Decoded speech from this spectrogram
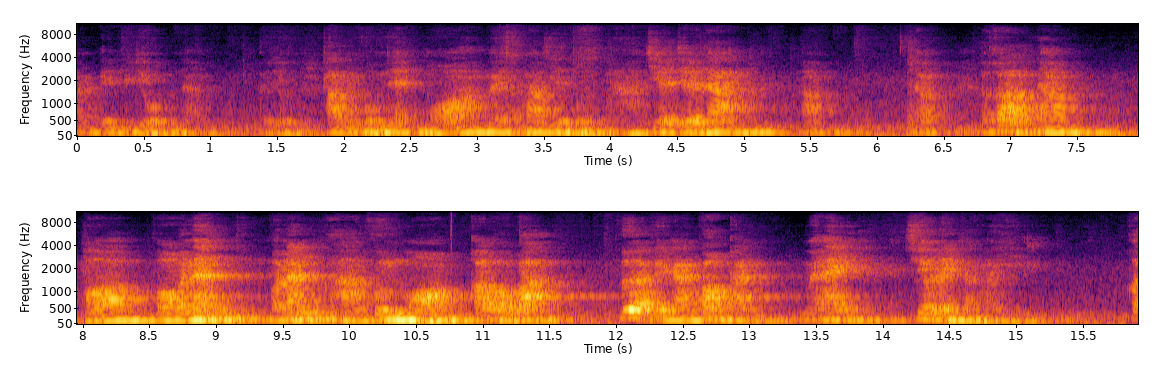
มันเป็นประโยชน์นะประโยชน์ทำให้ผมเนี่ยหมอไม่สามารถที่จะตรวจหาเชื้อเจอได้ครับนะครับ แล้วก็นะครับพอพอวันนั้นวันนั้นคุณหมอก็บอกว่าเพื่อเป็นการป้องกันไม่ให้เชื้อมะเร็งกลับมาอีก ก็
